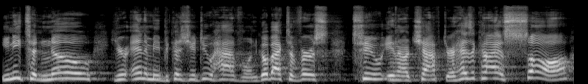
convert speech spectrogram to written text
You need to know your enemy because you do have one. Go back to verse 2 in our chapter. Hezekiah saw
